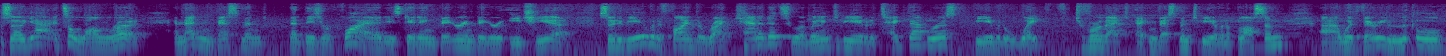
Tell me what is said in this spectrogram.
So yeah, it's a long road. And that investment that is required is getting bigger and bigger each year. So to be able to find the right candidates who are willing to be able to take that risk, be able to wait for that uh, investment to be able to blossom uh, with very little,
